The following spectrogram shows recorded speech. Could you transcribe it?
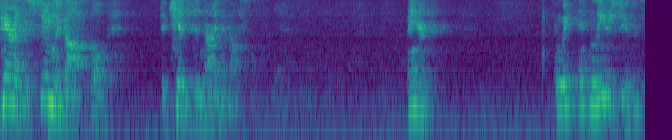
parents assume the gospel, the kids deny the gospel. Man. And, we, and leaders do this.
